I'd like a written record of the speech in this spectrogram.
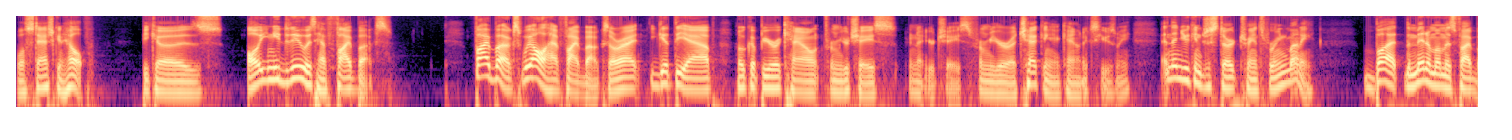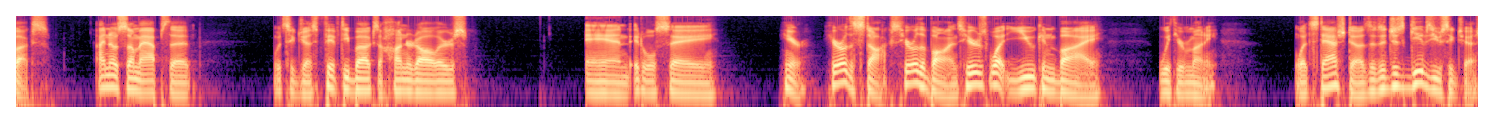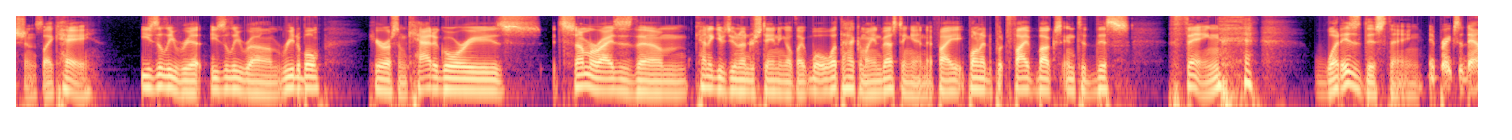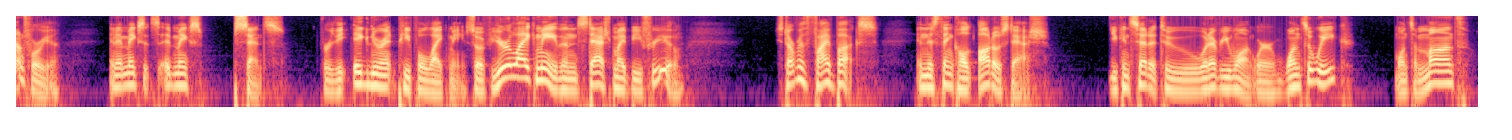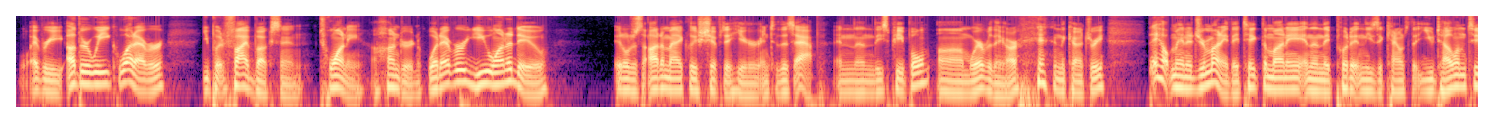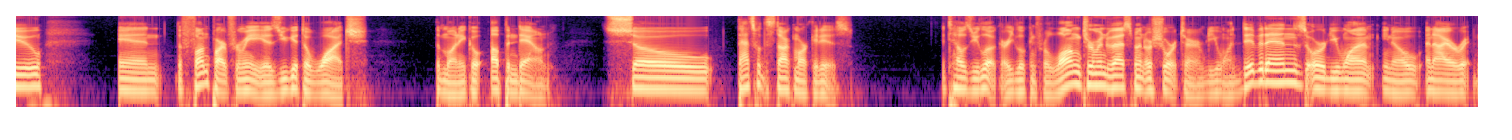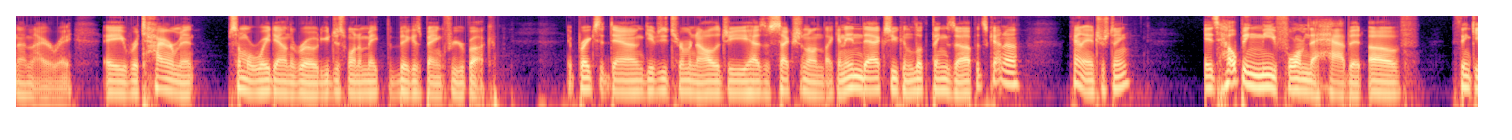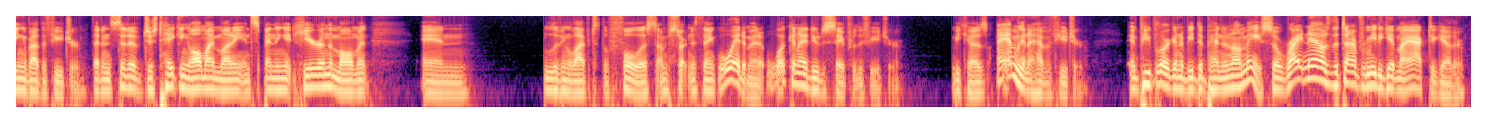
Well, Stash can help because all you need to do is have 5 bucks. Five bucks. We all have five bucks, all right? You get the app, hook up your account from your Chase, not your Chase, from your uh, checking account, excuse me, and then you can just start transferring money. But the minimum is five bucks. I know some apps that would suggest 50 bucks, $100, and it will say, here, here are the stocks, here are the bonds, here's what you can buy with your money. What Stash does is it just gives you suggestions like, hey, easily re- easily um, readable. Here are some categories it summarizes them, kind of gives you an understanding of like, well, what the heck am I investing in? If I wanted to put five bucks into this thing, what is this thing? It breaks it down for you, and it makes it it makes sense for the ignorant people like me. So if you're like me, then Stash might be for you. Start with five bucks in this thing called Auto Stash. You can set it to whatever you want, where once a week, once a month, every other week, whatever, you put five bucks in, 20, 100, whatever you want to do it'll just automatically shift it here into this app. And then these people, um, wherever they are in the country, they help manage your money. They take the money and then they put it in these accounts that you tell them to. And the fun part for me is you get to watch the money go up and down. So that's what the stock market is. It tells you, look, are you looking for long-term investment or short-term? Do you want dividends or do you want, you know, an IRA, not an IRA, a retirement somewhere way down the road? You just want to make the biggest bang for your buck. It breaks it down, gives you terminology, has a section on like an index. You can look things up. It's kind of kind of interesting. It's helping me form the habit of thinking about the future. That instead of just taking all my money and spending it here in the moment and living life to the fullest, I'm starting to think, well, wait a minute, what can I do to save for the future? Because I am going to have a future and people are going to be dependent on me. So right now is the time for me to get my act together.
